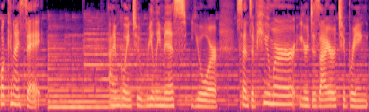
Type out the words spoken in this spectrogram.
What can I say? I'm going to really miss your sense of humor, your desire to bring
